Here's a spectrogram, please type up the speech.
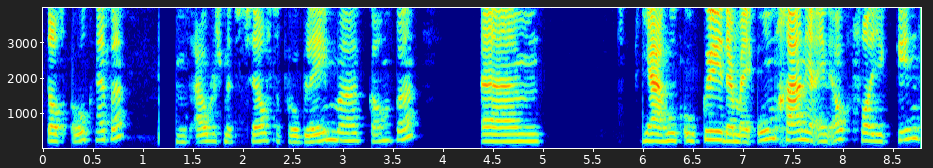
dat ook hebben. Dat ouders met hetzelfde probleem kampen. Um, ja, hoe, hoe kun je daarmee omgaan? Ja, in elk geval je kind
